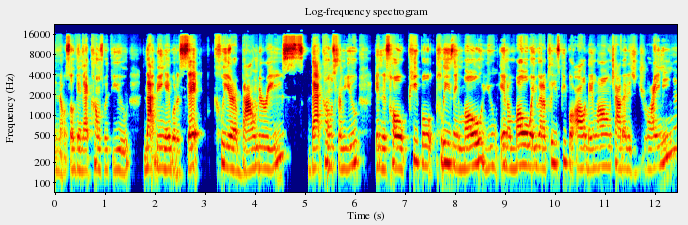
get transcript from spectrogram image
you know? So then that comes with you not being able to set clear boundaries. That comes from you in this whole people pleasing mode. You in a mode where you got to please people all day long, child. That is draining.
